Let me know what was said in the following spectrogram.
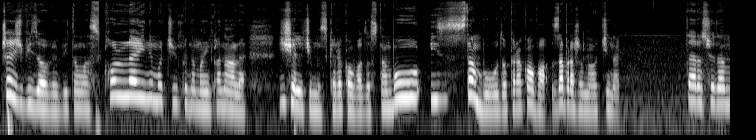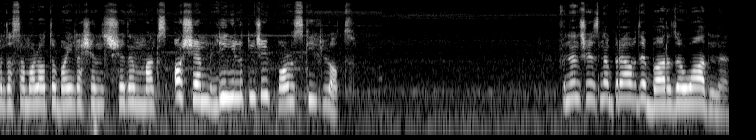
Cześć widzowie, witam was w kolejnym odcinku na moim kanale. Dzisiaj lecimy z Krakowa do Stambułu i z Stambułu do Krakowa. Zapraszam na odcinek. Teraz wsiadamy do samolotu Boeinga 737 MAX 8 linii lotniczej Polskich LOT. Wnętrze jest naprawdę bardzo ładne.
